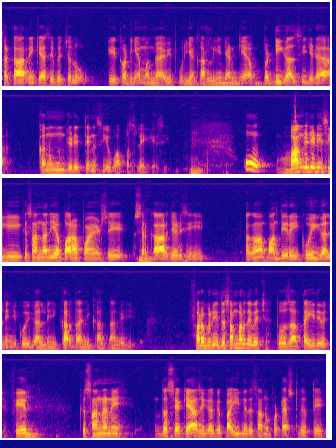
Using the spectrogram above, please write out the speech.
ਸਰਕਾਰ ਨੇ ਕਿਹਾ ਸੀ ਵੀ ਚਲੋ ਇਹ ਤੁਹਾਡੀਆਂ ਮੰਗਾਂ ਇਹ ਵੀ ਪੂਰੀਆਂ ਕਰ ਲਈਆਂ ਜਾਣਗੀਆਂ। ਵੱਡੀ ਗੱਲ ਸੀ ਜਿਹੜਾ ਕਾਨੂੰਨ ਜਿਹੜੇ ਤਿੰਨ ਸੀ ਉਹ ਵਾਪਸ ਲੈ ਗਏ ਸੀ। ਉਹ ਮੰਗ ਜਿਹੜੀ ਸੀਗੀ ਕਿਸਾਨਾਂ ਦੀ ਆ 12 ਪੁਆਇੰਟ ਸੀ ਸਰਕਾਰ ਜਿਹੜੀ ਸੀ ਅਗਾਂਹ ਪਾਉਂਦੀ ਰਹੀ ਕੋਈ ਗੱਲ ਨਹੀਂ ਜੀ ਕੋਈ ਗੱਲ ਨਹੀਂ ਜੀ ਕਰਦਾ ਜੀ ਕਰ ਦਾਂਗੇ ਜੀ। ਫਰਵਰੀ ਦਸੰਬਰ ਦੇ ਵਿੱਚ 2023 ਦੇ ਵਿੱਚ ਫਿਰ ਕਿਸਾਨਾਂ ਨੇ ਦੱਸਿਆ ਕਿਹਾ ਸੀਗਾ ਕਿ ਭਾਈ ਨੇ ਤੇ ਸਾਨੂੰ ਪ੍ਰੋਟੈਸਟ ਦੇ ਉੱਤੇ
